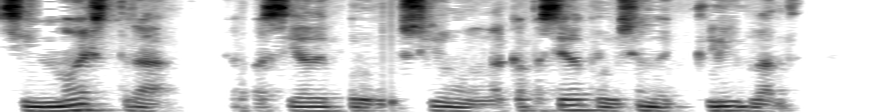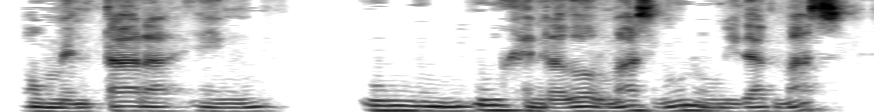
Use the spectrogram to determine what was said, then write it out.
si nuestra capacidad de producción, la capacidad de producción de Cleveland aumentara en un, generador más, en una unidad más,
